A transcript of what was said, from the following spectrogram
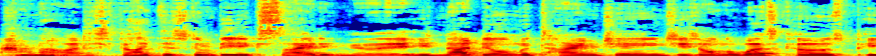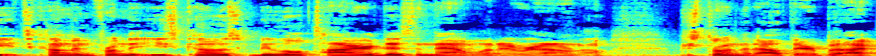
I don't know. I just feel like this is going to be exciting. He's not dealing with time change. He's on the West Coast. Pete's coming from the East Coast. Could be a little tired, this and that, whatever. I don't know. I'm just throwing that out there. But I,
